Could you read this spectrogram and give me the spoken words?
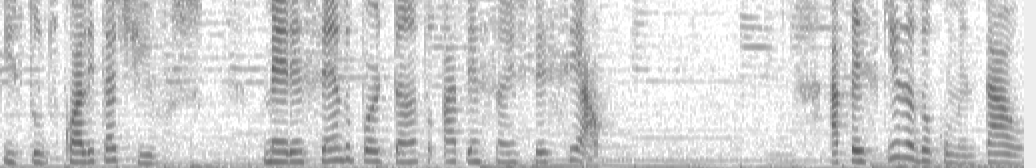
estudos qualitativos, merecendo, portanto, atenção especial. A pesquisa documental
